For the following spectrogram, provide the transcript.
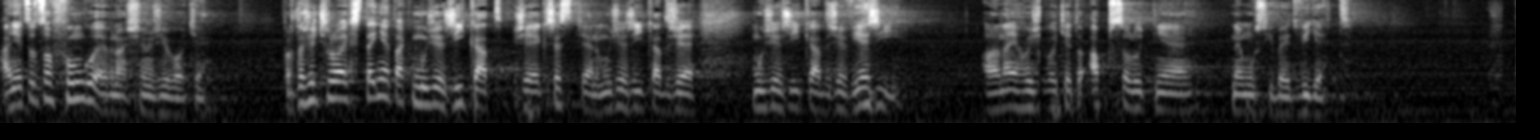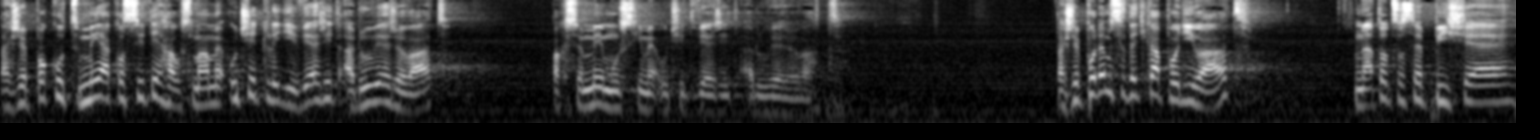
A něco, co funguje v našem životě. Protože člověk stejně tak může říkat, že je křesťan, může říkat, že, může říkat, že věří, ale na jeho životě to absolutně nemusí být vidět. Takže pokud my jako City House máme učit lidi věřit a důvěřovat, pak se my musíme učit věřit a důvěřovat. Takže půjdeme se teďka podívat na to, co se píše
